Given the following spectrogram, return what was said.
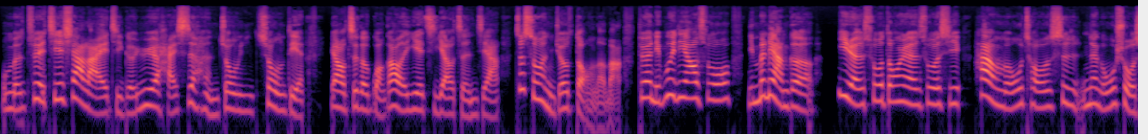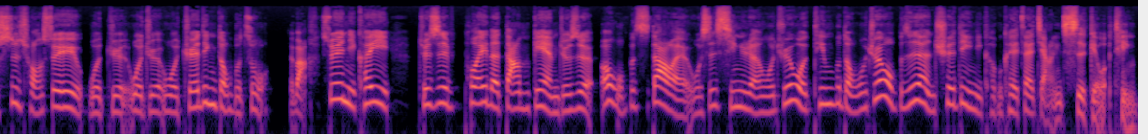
我们最接下来几个月还是很重重点，要这个广告的业绩要增加。这时候你就懂了嘛？对啊，你不一定要说你们两个一人说东，一人说西，害我们无从是那个无所适从。所以，我决我决我决定都不做，对吧？所以你可以就是 play the dumb game，就是哦，我不知道哎，我是新人，我觉得我听不懂，我觉得我不是很确定，你可不可以再讲一次给我听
